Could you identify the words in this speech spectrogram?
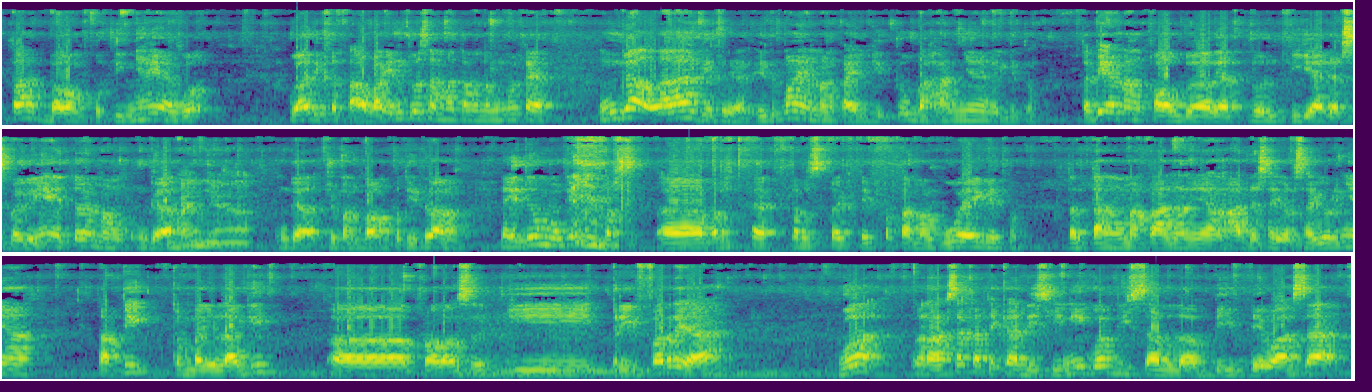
apa bawang putihnya ya. Gue gue diketawain tuh sama teman-teman gue kayak enggak lah gitu ya. Itu mah emang kayak gitu bahannya kayak gitu. Tapi emang kalau gue lihat lumpia dan sebagainya itu emang enggak banyak. nggak cuma bawang putih doang. Nah itu mungkin pers- eh, perspektif pertama gue gitu tentang makanan yang ada sayur-sayurnya. Tapi kembali lagi eh, kalau segi prefer ya, gue ngerasa ketika di sini gue bisa lebih dewasa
